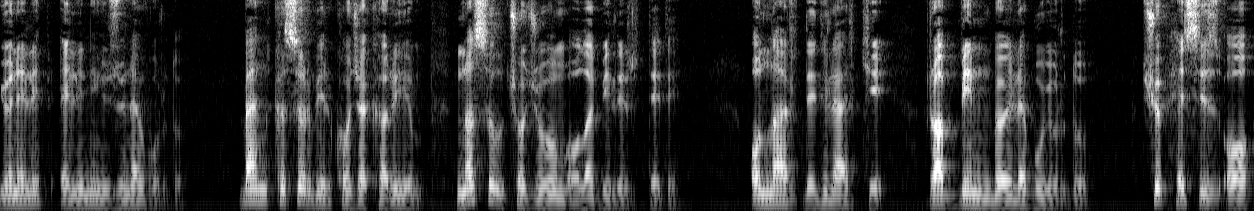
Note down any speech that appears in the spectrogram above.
yönelip elini yüzüne vurdu. Ben kısır bir koca karıyım, nasıl çocuğum olabilir dedi. Onlar dediler ki, Rabbin böyle buyurdu. Şüphesiz o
